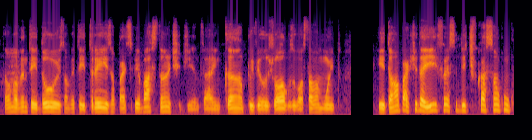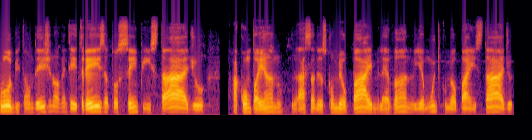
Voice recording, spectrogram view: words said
Então 92, 93 eu participei bastante de entrar em campo e ver os jogos, eu gostava muito. Então, a partir daí, foi essa identificação com o clube. Então, desde 93, eu estou sempre em estádio, acompanhando, graças a Deus, com meu pai, me levando, ia muito com meu pai em estádio,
